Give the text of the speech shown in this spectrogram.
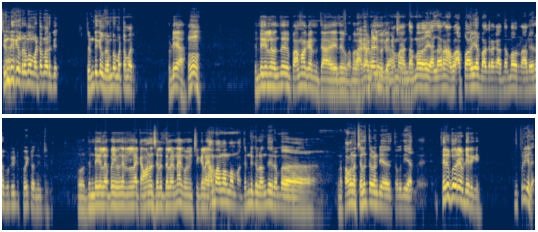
திண்டுக்கல் ரொம்ப மட்டமா இருக்கு. திண்டுக்கல் ரொம்ப மட்டமா இருக்கு. அப்படியா? ம். திண்டுக்கல்ல வந்து பாமக இது பாட்டாளி மக்கள் ஆமா. அந்த அம்மா எல்லாரும் அவ- அப்பாவியா பாக்குறாங்க. அந்த அம்மா ஒரு நாலு பேரை கூட்டிட்டு போயிட்டு வந்துகிட்டு இருக்கு. ஓ திண்டுக்கல்ல போய் இவங்க நல்லா கவனம் செலுத்தலைன்னா கொஞ்சம் சிக்கலாயிரும். ஆமா ஆமா ஆமா. திண்டுக்கல் வந்து ரொம்ப கவனம் செலுத்த வேண்டிய தொகுதியா இருக்கு. திருப்பூர் எப்படி இருக்கு? இது புரியல.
